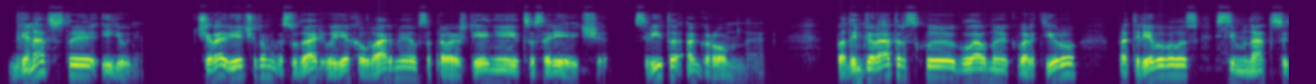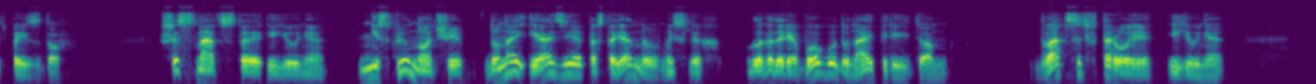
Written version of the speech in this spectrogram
12 июня. Вчера вечером государь уехал в армию в сопровождении цесаревича. Свита огромная. Под императорскую главную квартиру потребовалось 17 поездов. 16 июня. Не сплю ночи. Дунай и Азия постоянно в мыслях. Благодаря Богу Дунай перейден. 22 июня.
